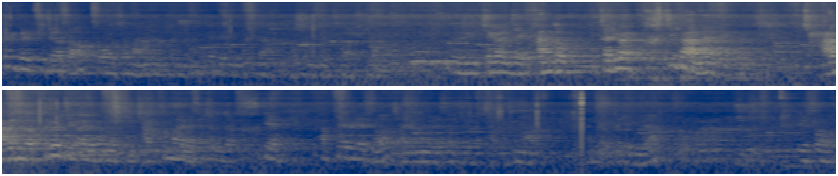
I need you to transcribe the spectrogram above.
흙을 빚어서 구워서 만든 같고. 그 제가 이제 간독 자리가 크지가 않아요. 작은 것들을 제가 이런 작품화해서 좀 더 크게 확대를 해서 자연을 해서 제가 작품화한 것들이고요. 그래서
